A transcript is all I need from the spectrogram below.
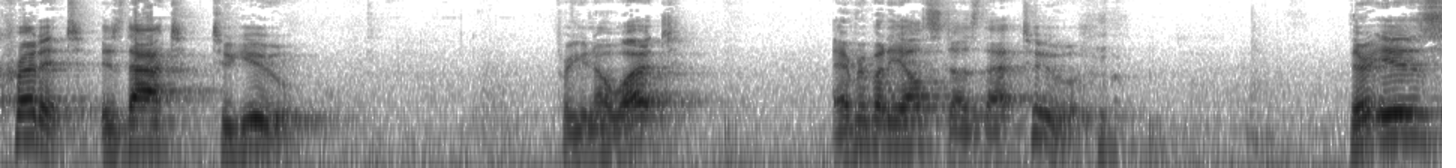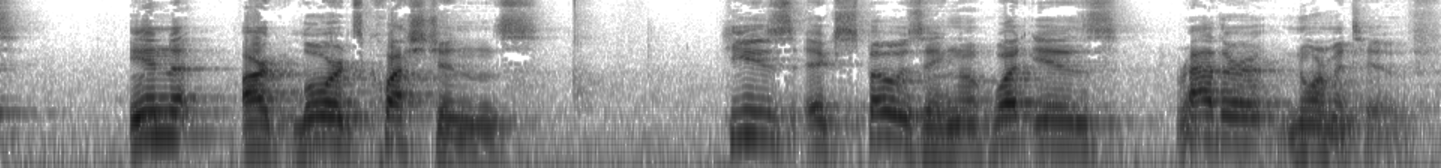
credit is that to you? For you know what? Everybody else does that too. there is in our Lord's questions, he's exposing what is rather normative,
